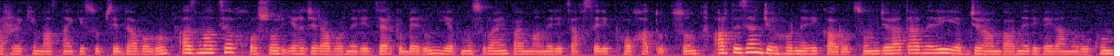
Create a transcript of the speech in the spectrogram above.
արժեքի մասնակի սուբսիդավորում, ազնվացեղ խոշոր եղջերավորների ձեռքբերում եւ մսուրային պայմանների ծախսերի փոխհատուցում, արտեզյան ջրհորների կառուցում, ջրատարների եւ ջրամբարների վերանորոգում,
